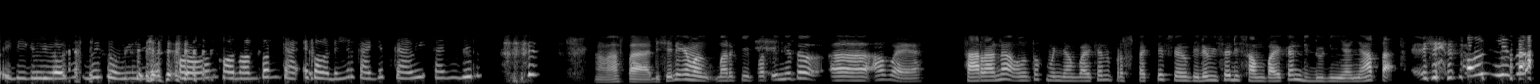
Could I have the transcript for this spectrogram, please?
Ini geli banget gue suaminya. Orang-orang kalau nonton eh kalau denger kaget kali anjir. Nggak apa-apa. Di sini emang Markipot ini tuh eh, apa ya? Sarana untuk menyampaikan perspektif yang tidak bisa disampaikan di dunia nyata. Oh gitu.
